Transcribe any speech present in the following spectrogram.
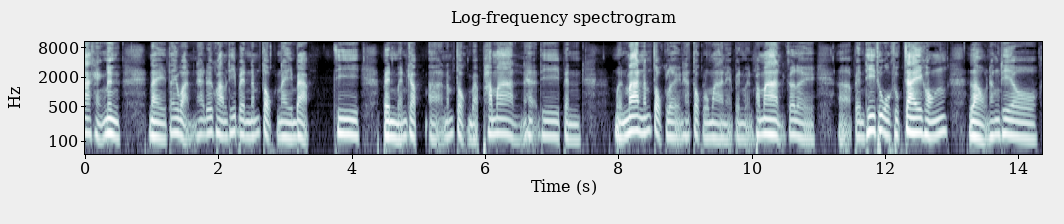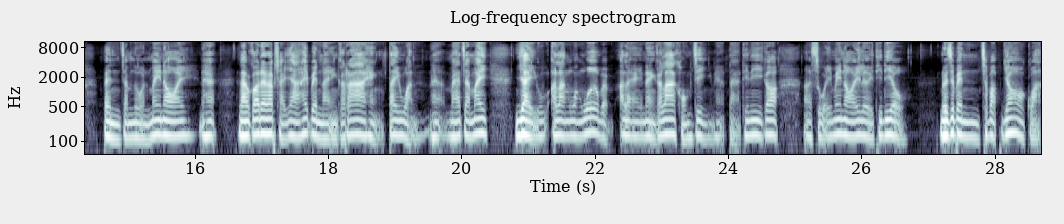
มากๆแห่งหนึ่งในไต้หวันนะด้วยความที่เป็นน้ำตกในแบบที่เป็นเหมือนกับน้ำตกแบบผ้าม่านนะฮะที่เป็น เหมือนม่านน้ำตกเลยนะตกลงมาเนี่ยเป็นเหมือนผ้าม่านก็เลยเป็นที่ถูกอกถูกใจของเหล่าท่องเที่ยวเป็นจำนวนไม่น้อยนะฮะแล้วก็ได้รับฉายาให้เป็นนายอังการ่าแห่งไต้หวันนะฮะแม้จะไม่ใหญ่อลังวังเวอร์แบบอะไรนายอังการ่าของจริงนะแต่ที่นี่ก็สวยไม่น้อยเลยทีเดียว โดยจะเป็นฉบับย่อกว่า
